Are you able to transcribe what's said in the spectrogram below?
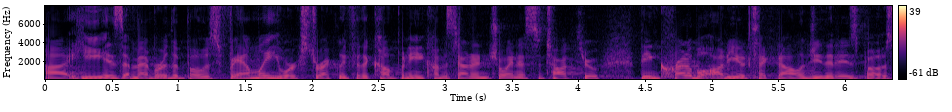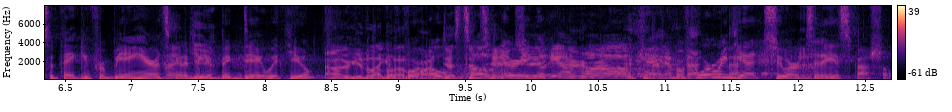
Uh, he is a member of the Bose family. He works directly for the company. He comes down and join us to talk through the incredible audio technology that is Bose. So thank you for being here. It's Thank gonna be a big day with you. Oh, you're like Uh, a before- long oh, distance oh, there you go. handshake Yeah, there, oh, right? okay, now before we get to our today's special,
